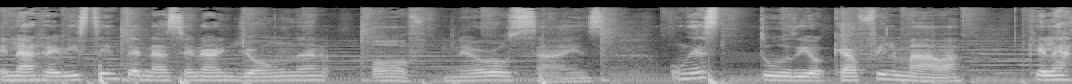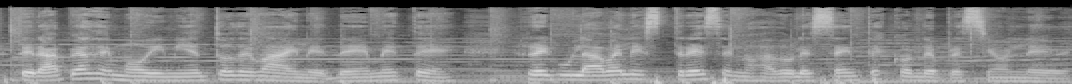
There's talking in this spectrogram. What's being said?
en la revista internacional Journal of Neuroscience, un estudio que afirmaba que las terapias de movimiento de baile, DMT, regulaba el estrés en los adolescentes con depresión leve.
